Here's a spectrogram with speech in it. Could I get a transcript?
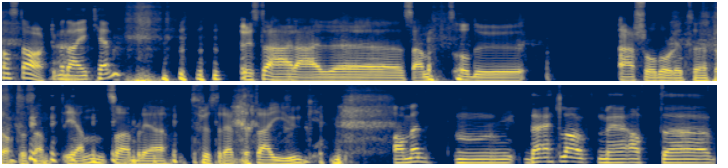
Kan starte med deg, Ken. Hvis det her er uh, sant, og du er så dårlig til å prate sant igjen, så blir jeg frustrert. Dette er ljug. Ahmed. Mm, det er et eller annet med at eh,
